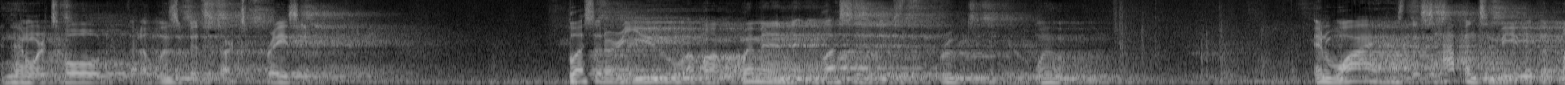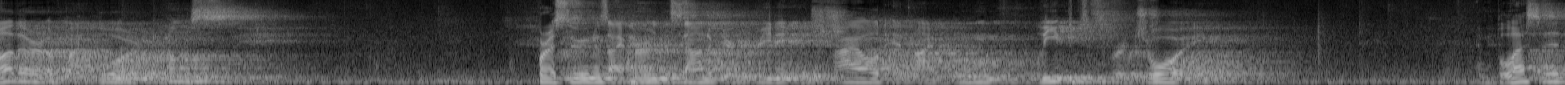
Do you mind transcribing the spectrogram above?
And then we're told that Elizabeth starts praising. Blessed are you among women, and blessed is the fruit of your womb. And why has this happened to me that the mother of my Lord comes for as soon as I heard the sound of your greeting, the child in my womb leaped for joy. And blessed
